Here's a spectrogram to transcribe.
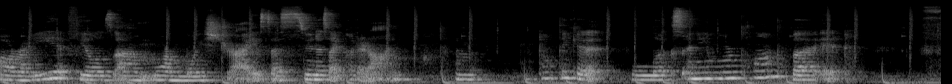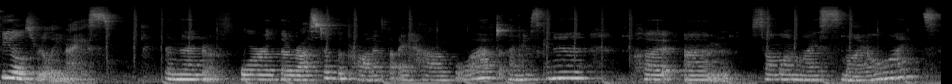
already. It feels um, more moisturized as soon as I put it on. Um, I don't think it looks any more plump, but it feels really nice. And then for the rest of the product that I have left, I'm just gonna put um, some on my smile lines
